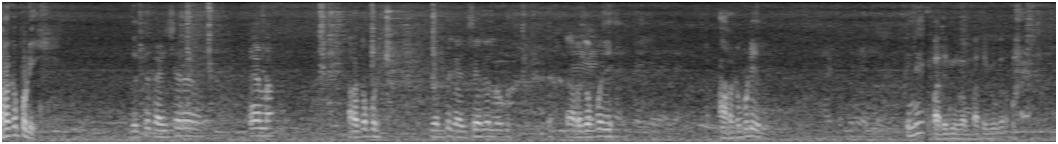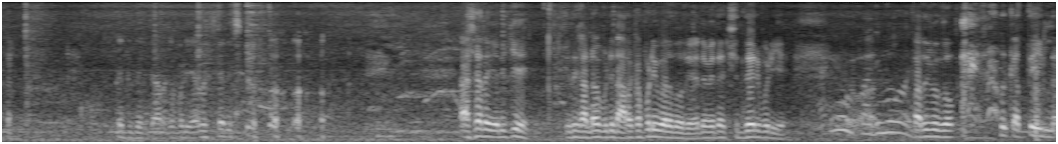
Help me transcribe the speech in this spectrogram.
അറക്കപ്പൊടി ഇതെന്ത് കഴിച്ചാൽ വേണ്ട അറക്കപ്പൊടി ഇതെന്ത് കഴിച്ചാലല്ലോ അറക്കപ്പൊടി അറക്കപ്പൊടിയല്ലേ പിന്നെ? പതിമുഖം പതിമുഖം. തെറ്റിദ്ധരിച്ച് അറക്കപ്പൊടിയാണ് വിചാരിച്ചു. ആശാല എനിക്ക് ഇത് കണ്ടപ്പോൾ പിടി അറക്കപ്പൊടി പോലെ തോന്നി. എന്റെ പിന്നെ ചിന്തേരി പൊടിയെ പതിമുഖം. അത് കത്തിയില്ല.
